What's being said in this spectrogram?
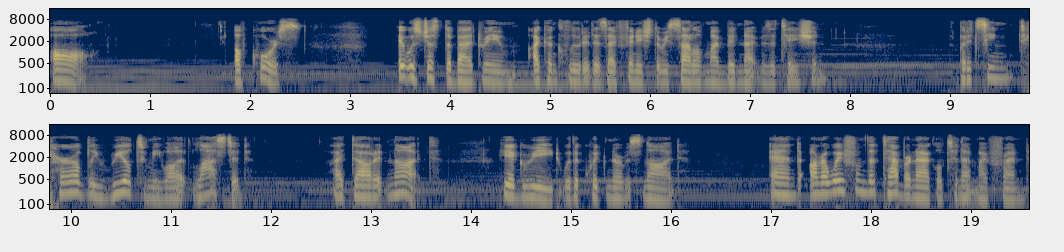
all. Of course, it was just a bad dream, I concluded as I finished the recital of my midnight visitation. But it seemed terribly real to me while it lasted. I doubt it not, he agreed with a quick nervous nod. And on our way from the tabernacle tonight, my friend,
